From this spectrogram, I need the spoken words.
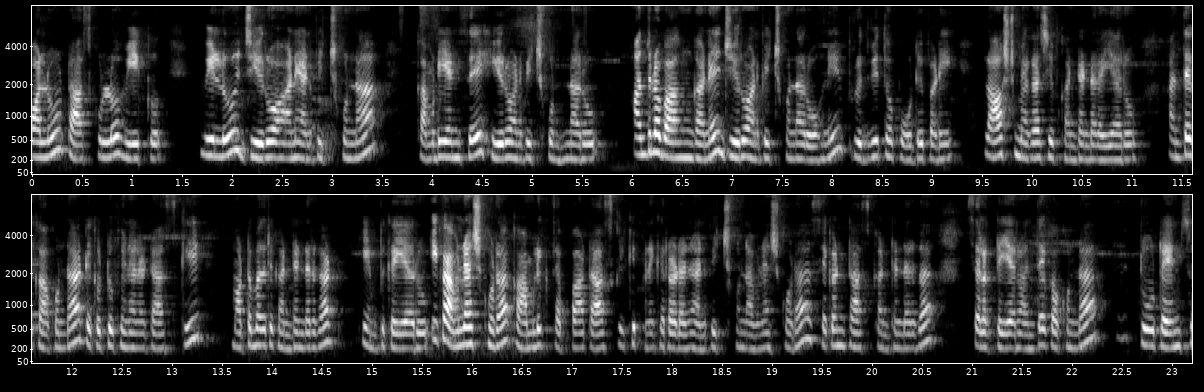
వాళ్ళు టాస్కుల్లో వీక్. వీళ్ళు జీరో అని అనిపించుకున్న కమెడియన్సే హీరో అనిపించుకుంటున్నారు. అందులో భాగంగానే జీరో అనిపించుకున్న రోహిణి పృథ్వీతో పోటీపడి లాస్ట్ మెగా చీఫ్ కంటెండర్ అయ్యారు. అంతేకాకుండా టికెట్ టు ఫినాల టాస్క్కి మొట్టమొదటి కంటెండర్గా ఎంపికయ్యారు. ఇక అవినాష్ కూడా కామెడీకి తప్ప టాస్క్కి పనికిరాడని అనిపించుకున్న అవినాష్ కూడా సెకండ్ టాస్క్ కంటెండర్గా సెలెక్ట్ అయ్యారు. అంతేకాకుండా టూ టైమ్స్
